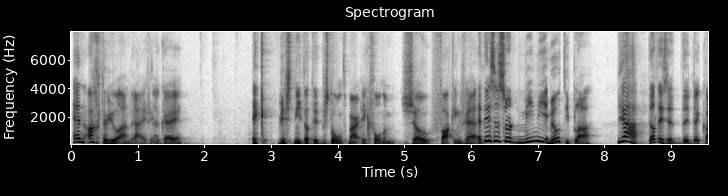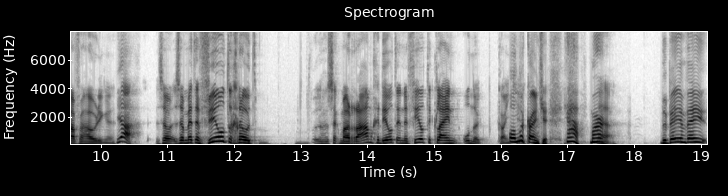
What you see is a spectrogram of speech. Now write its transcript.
en achterwielaandrijving. Oké. Ik wist niet dat dit bestond, maar ik vond hem zo fucking vet. Het is een soort mini-multipla. Ja, Dat is het, de, de, qua verhoudingen. ja, Zo, zo met een veel te groot... zeg maar raamgedeelte... en een veel te klein onderkantje. onderkantje. Ja, maar Ja. de BMW,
